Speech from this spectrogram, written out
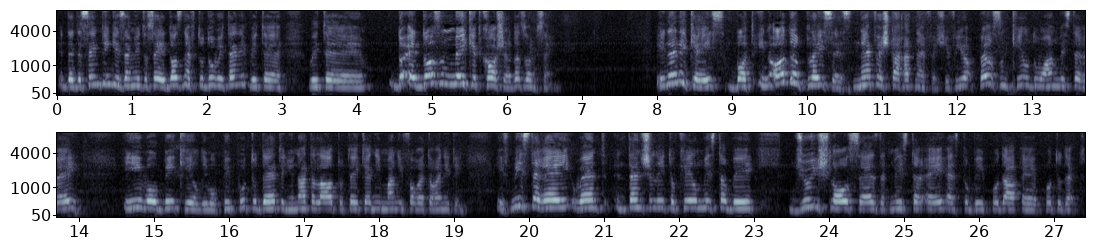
The, the same thing is, I mean to say, it doesn't have to do with any, with, uh, with, uh, it doesn't make it kosher. That's what I'm saying. In any case, but in other places, nefesh tachat nefesh. If your person killed one, Mr. A, he will be killed. He will be put to death, and you're not allowed to take any money for it or anything. If Mr. A went intentionally to kill Mr. B, Jewish law says that Mr. A has to be put, out, uh, put to death.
